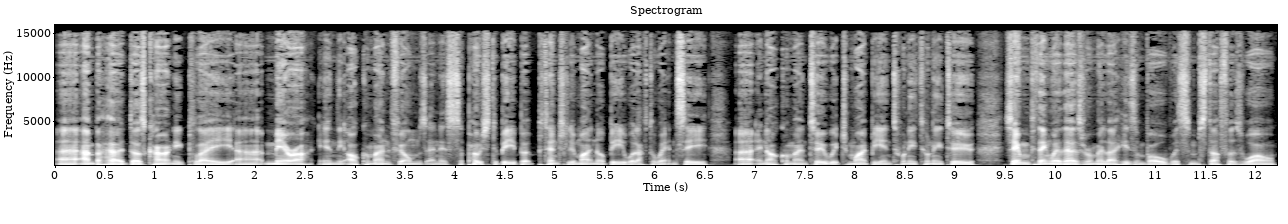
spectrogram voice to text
Uh, Amber Heard does currently play uh, Mera in the Aquaman films and is supposed to be, but potentially might not be. We'll have to wait and see uh, in Aquaman 2, which might be in 2022. Same thing with Ezra Miller; he's involved with some stuff as well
